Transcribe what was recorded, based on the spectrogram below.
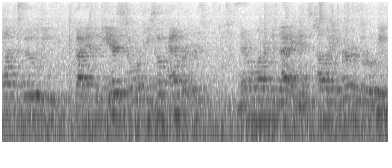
Waterloo, we got into the air show where we cooked hamburgers. Never wanna do that again, a burger for a week.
